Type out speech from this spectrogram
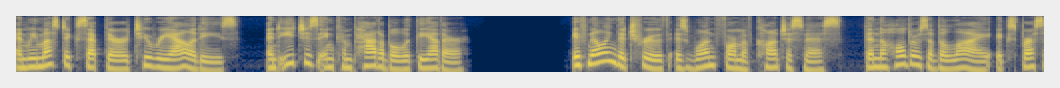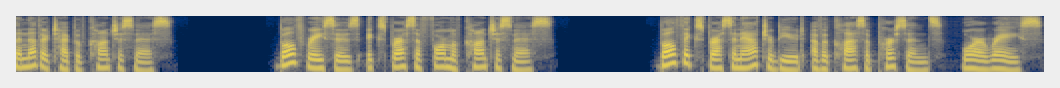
and we must accept there are two realities, and each is incompatible with the other. If knowing the truth is one form of consciousness, then the holders of the lie express another type of consciousness. Both races express a form of consciousness. Both express an attribute of a class of persons, or a race.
